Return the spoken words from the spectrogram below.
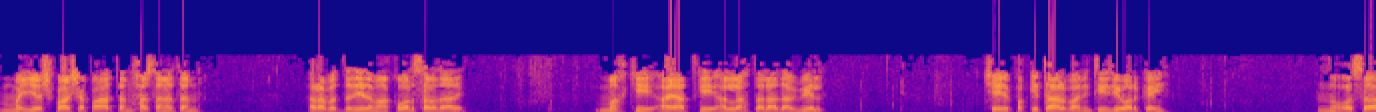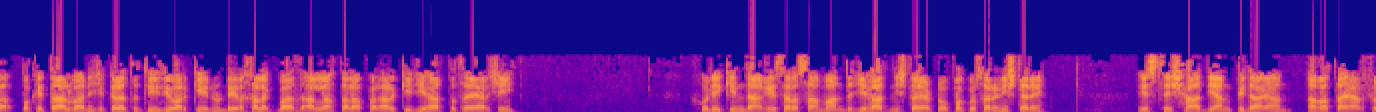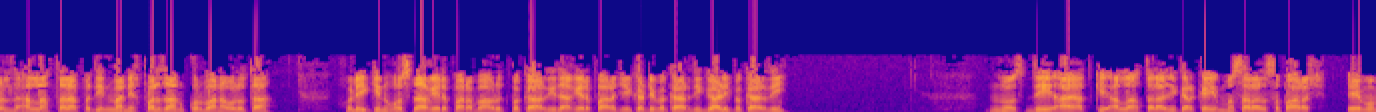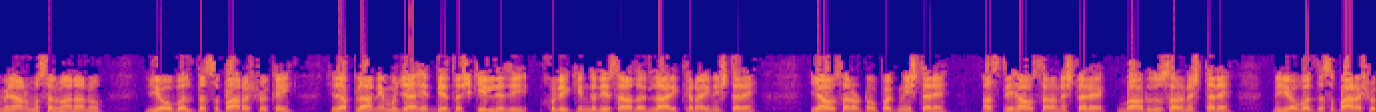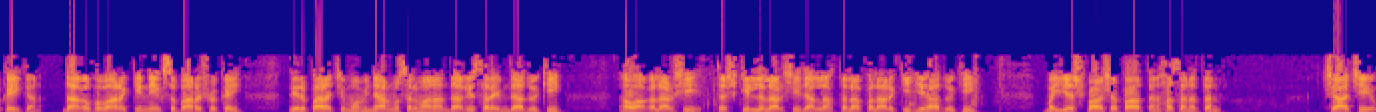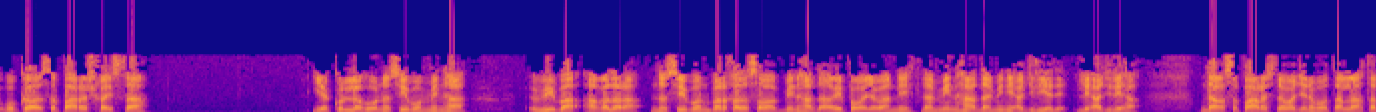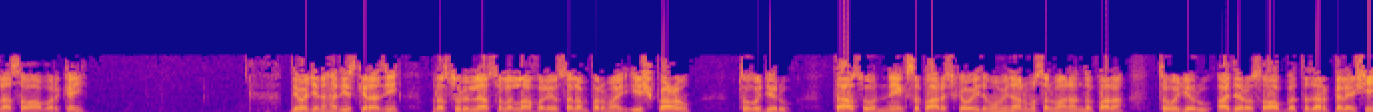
مې یشفا شفاعتن حسنتن ربط د دې د ماقول سره ده مخکې آیات کې الله تعالی دا ویل چې په قتال باندې تیزی ورکي نو اوس په قتال باندې چې کله ته تیزی ورکي نو ډیر خلک به د الله تعالی په لار کې jihad ته تیار شي خو لیکن د هغې سره سامان د جهاد نشته یا ټوپکو سره نشته استشهادیان پیدایان هغه تیار شول د الله تعالی په دین باندې خپل ځان قربانولو ته خو لیکن اوس دا غیر لپاره باروت پکار دی دا غیر لپاره جیکټې پکار دی گاړي پکار دی نو دې آیات کې الله تعالی ذکر کوي مسله سفارش اے مؤمنان مسلمانانو یو بل ته سفارش وکړي چې دا پلانې مجاهد دې تشکیل لذي خو لیکن د دې سره د لارې کرای نشته یا سره ټوپک نشته اسلحه سره نشته ری بارود سره نشته ری نو یو بل ته سپارښت وکړي کنه دا غ په باره کې نیک سپارښت وکړي دیر پاره چې مؤمنان مسلمانان داغي سره امداد وکړي او هغه لار شي تشکیل لار شي د الله تعالی په لار کې jihad وکړي مې یشفا شفاعتن حسنتن چا چې وکړه سپارښت خیسته یکل له نصیب منها ویبا اغلرا نصیب برخه د ثواب منها د هغې په وجه باندې د منها د مینې اجلیه دی لاجلها دغه سپارش د وجې نه به ورته الله تعالی ثواب ورکوي دیو جن حدیث کې راځي رسول الله صلی الله علیه وسلم فرمایي اشفعوا تؤجروا تاسو نیک سفارش کوئ د مؤمنانو مسلمانانو لپاره تؤجروا اجر او ثواب به ته درکړلی شي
